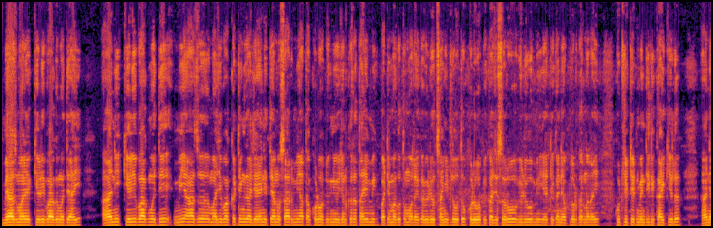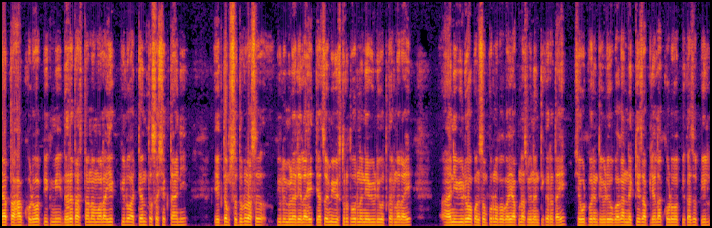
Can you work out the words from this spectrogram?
मी आज माझ्या केळी बागमध्ये आहे आणि केळी बागमध्ये मी आज माझी बाग कटिंग झाली आहे आणि त्यानुसार मी आता खोडवा पीक नियोजन करत आहे. मी पाठीमागं तुम्हाला एका व्हिडिओत सांगितलं होतं खोडवा पिकाचे सर्व व्हिडिओ मी या ठिकाणी अपलोड करणार आहे. कुठली ट्रीटमेंट दिली काय केलं? आणि आता हा खोडवा पीक मी धरत असताना मला एक किलो अत्यंत सशक्त आणि एकदम सदृढ असं पिलू मिळालेलं आहे. त्याचं मी विस्तृत वर्णन या व्हिडिओत करणार आहे. आणि व्हिडिओ आपण संपूर्ण बघा आपणास विनंती करत आहे. शेवटपर्यंत व्हिडिओ बघा. नक्कीच आपल्याला खोडवा पिकाचं पील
